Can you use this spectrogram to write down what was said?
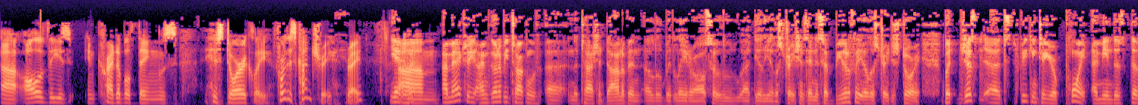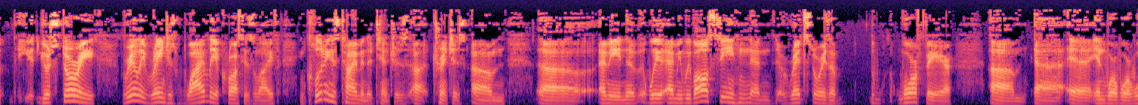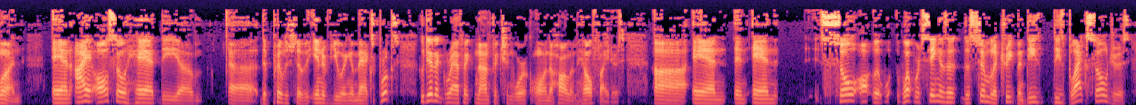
uh, all of these incredible things historically for this country, right? Yeah, um, I'm actually I'm going to be talking with uh, Natasha Donovan a little bit later, also who uh, did the illustrations, and it's a beautifully illustrated story. But just mm-hmm. uh, speaking to your point, I mean, the, the your story really ranges widely across his life, including his time in the trenches. Uh, trenches. Um, uh, I mean, we, I mean, we've all seen and read stories of warfare, um, uh, uh in World War One. And I also had the, um, uh, the privilege of interviewing a Max Brooks, who did a graphic nonfiction work on the Harlem Hellfighters. Uh, and, and, and so, uh, what we're seeing is a, the similar treatment. These, these black soldiers,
